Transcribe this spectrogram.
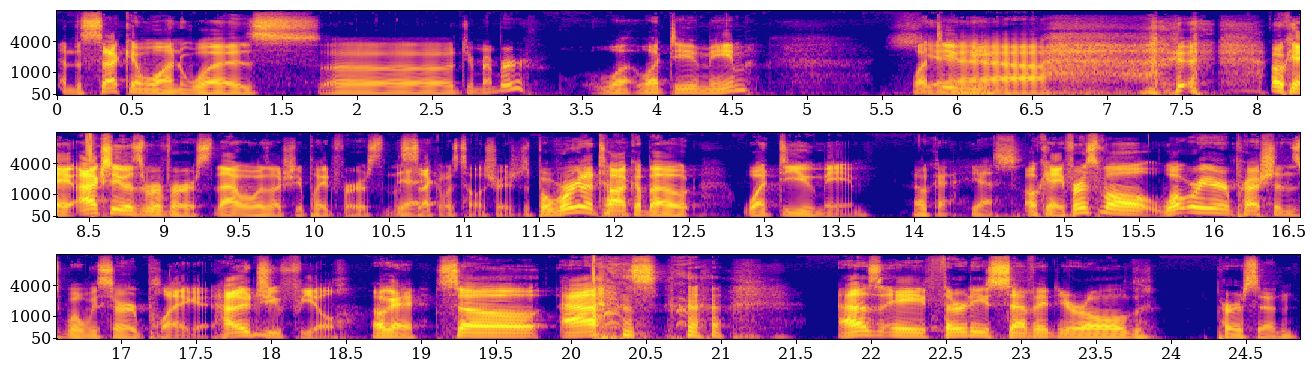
and the second one was uh, do you remember? What What do you meme? What yeah. do you mean? okay, actually, it was reverse. That one was actually played first, and the yeah, second was Telestrations. But we're going to talk about what do you meme. Okay. Yes. Okay. First of all, what were your impressions when we started playing it? How did you feel? Okay. So as as a 37 year old person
